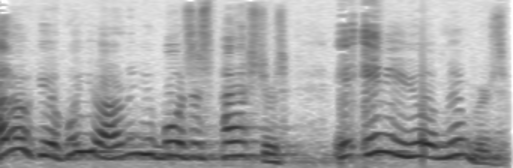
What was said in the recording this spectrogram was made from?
I don't care who you are, you boys as pastors, any of your members,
